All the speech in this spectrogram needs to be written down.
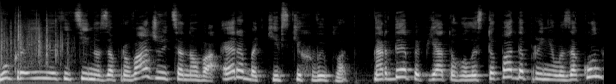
В Україні офіційно запроваджується нова ера батьківських виплат. Нардепи 5 листопада прийняли закон,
